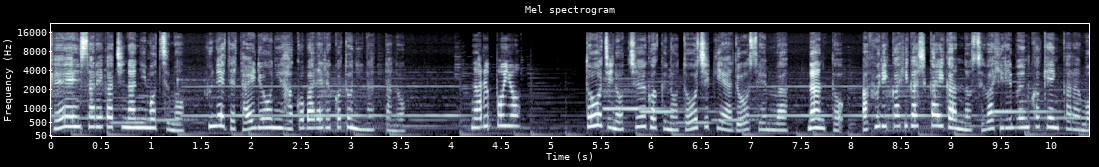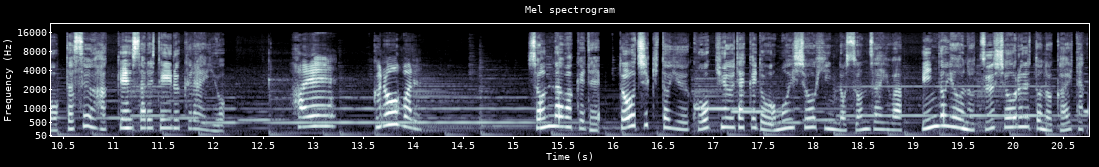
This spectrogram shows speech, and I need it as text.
敬遠されがちな荷物も船で大量に運ばれることになったの。なるぽよ。当時の中国の陶磁器や銅線は、なんとアフリカ東海岸のスワヒリ文化圏からも多数発見されているくらいよ。はえー、グローバル。そんなわけで、陶磁器という高級だけど重い商品の存在は、インド洋の通商ルートの開拓。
